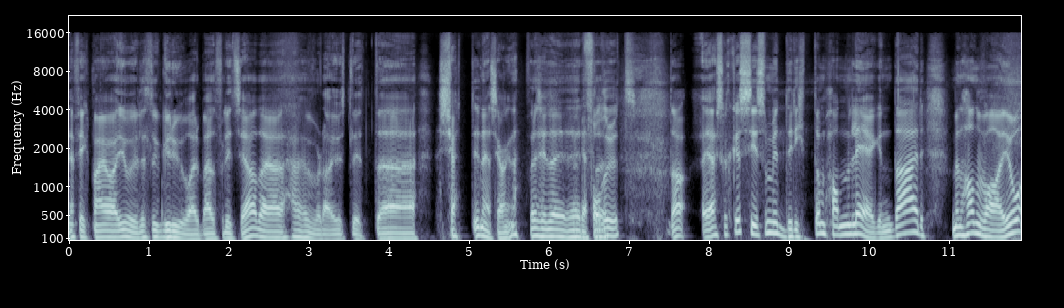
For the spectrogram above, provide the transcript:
Jeg fikk meg, jeg gjorde litt gruvearbeid for litt siden, da jeg høvla ut litt uh, kjøtt i nesegangene. For å si det rett. Få det ut. Da, jeg skal ikke si så mye dritt om han legen der, men han var jo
